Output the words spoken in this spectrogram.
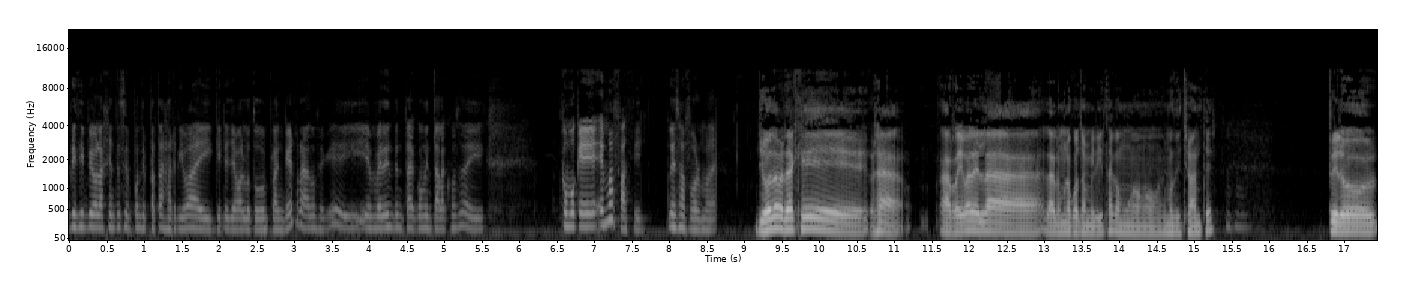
principio la gente se pone patas arriba y quiere llevarlo todo en plan guerra, no sé qué, y en vez de intentar comentar las cosas y como que es más fácil de esa forma. Yo la verdad es que, o sea, Arrival es la, la número 4 en mi lista, como hemos dicho antes. Pero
